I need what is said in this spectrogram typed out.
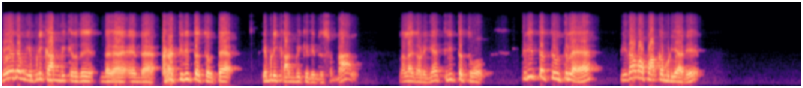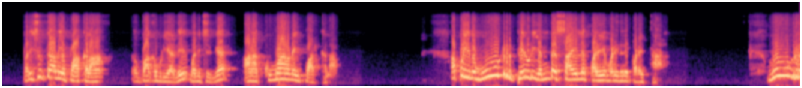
வேதம் எப்படி காண்பிக்கிறது? இந்த இந்த திருத்தத்துவத்தை எப்படி காண்பிக்கிறது என்று சொன்னால் நல்லா கவனிங்க. திரித்தத்துவம். திரித்தத்துவத்துல பிதாவை பார்க்க முடியாது. பரிசுத்தாவையை பார்க்கலாம். பார்க்க முடியாது. மன்னிச்சுங்க ஆனா குமாரனை பார்க்கலாம். அப்ப இந்த மூன்று பேருடைய எந்த சாயல்ல பழைய மனிதனை படைத்தார்? மூன்று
